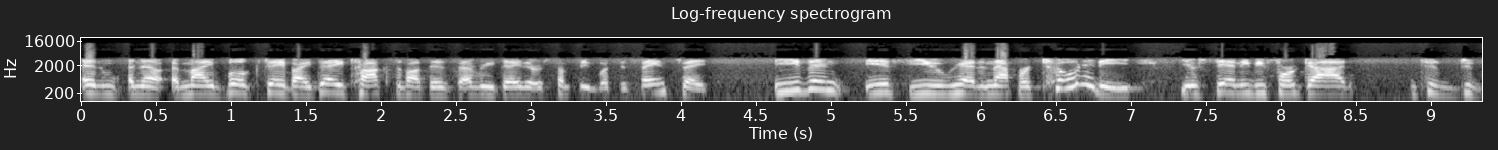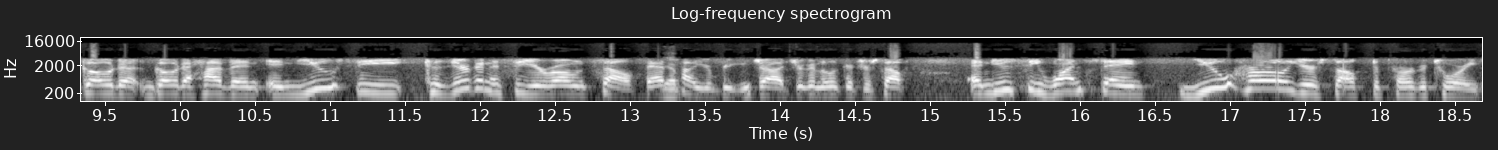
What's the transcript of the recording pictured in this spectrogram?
and, and uh, my book, Day by Day, talks about this. Every day, there's something what the saints say. Even if you had an opportunity, you're standing before God to, to go to go to heaven and you see because you're going to see your own self. That's yep. how you're being judged. You're going to look at yourself. And you see one stain you hurl yourself to purgatory.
